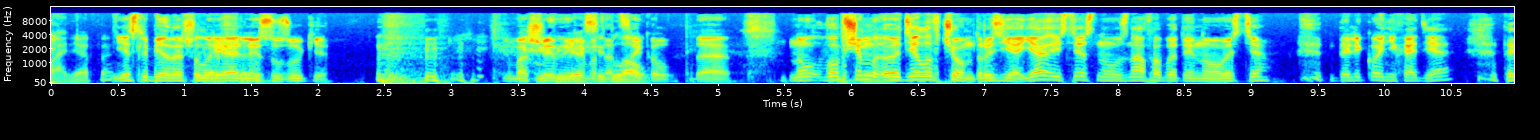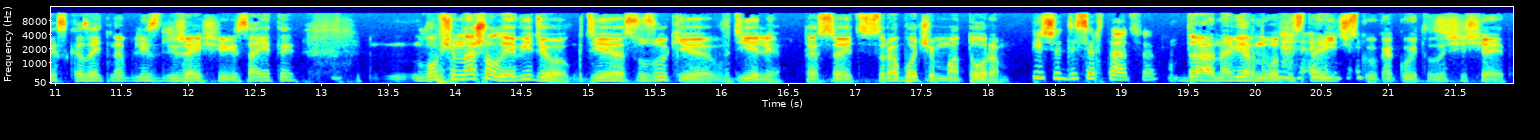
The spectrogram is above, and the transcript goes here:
Понятно? Если бы я нашел реальные Сузуки. Бы или мотоцикл, да. Ну, в общем, э, дело в чем, друзья. Я, естественно, узнав об этой новости, далеко не ходя, так сказать, на близлежащие сайты, в общем, нашел я видео, где Сузуки в деле, так сказать, с рабочим мотором. Пишет диссертацию. Да, наверное, вот историческую какую-то защищает.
